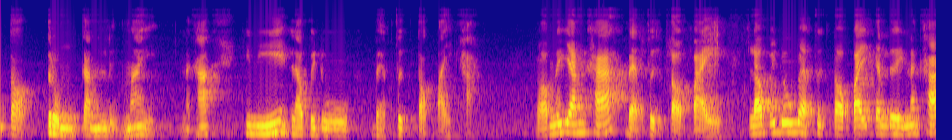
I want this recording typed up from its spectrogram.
ำตอบตรงกันหรือไม่นะคะ ทีนี้เราไปดูแบบฝึกต่อไปค่ะ พร้อมหรือยังคะ แบบฝึกต่อไป เราไปดูแบบฝึกต่อไปกันเลยนะคะ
